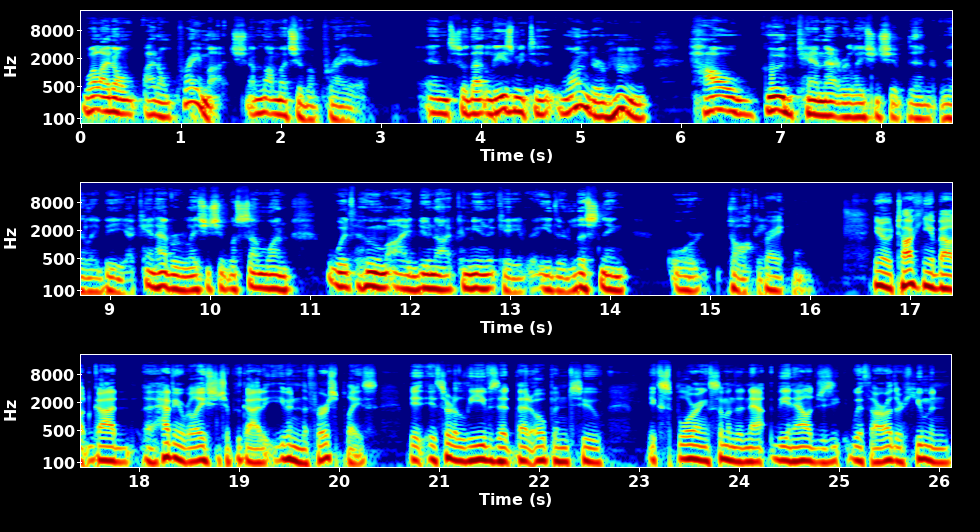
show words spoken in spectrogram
well, I don't I don't pray much. I'm not much of a prayer. And so that leads me to wonder, hmm, how good can that relationship then really be? I can't have a relationship with someone with whom I do not communicate, either listening or talking. Right. You know, talking about God, uh, having a relationship with God, even in the first place, it, it sort of leaves it that open to exploring some of the na- the analogies with our other human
